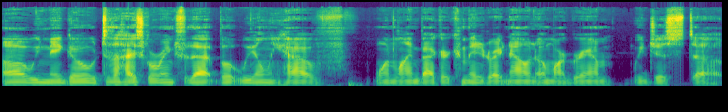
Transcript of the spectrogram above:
uh, we may go to the high school ranks for that. But we only have one linebacker committed right now in Omar Graham. We just uh,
